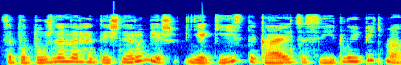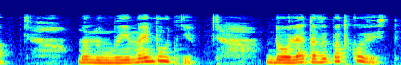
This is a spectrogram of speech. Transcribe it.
це потужний енергетичний рубіж, який стикаються світло і пітьма, минуле і майбутнє, доля та випадковість.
